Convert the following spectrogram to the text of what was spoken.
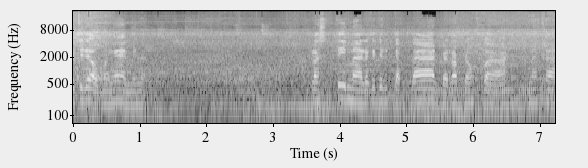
รู้จะได้ออกมาง่ายไหมนะลาสตี้มาแล้วก็จะกลับบ้านไปรับน้องฟ้านะคะ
